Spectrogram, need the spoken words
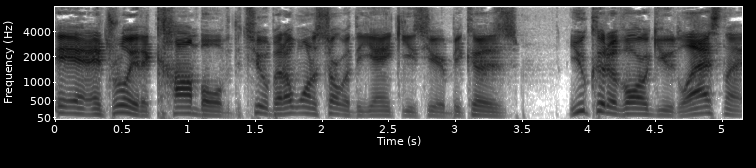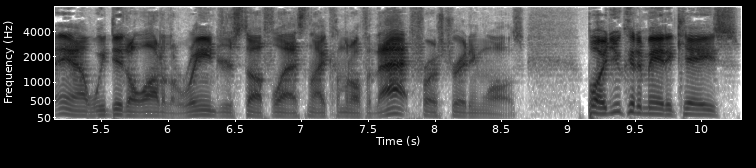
it's really the combo of the two. But I want to start with the Yankees here because you could have argued last night. You know, we did a lot of the Rangers stuff last night, coming off of that frustrating loss, but you could have made a case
